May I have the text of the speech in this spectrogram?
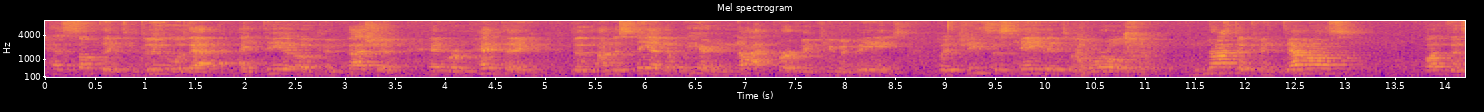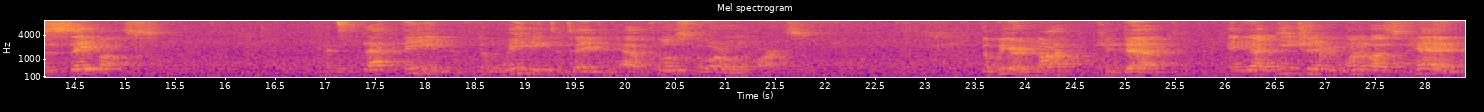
It has something to do with that idea of confession and repenting to understand that we are not perfect human beings, but Jesus came into the world not to condemn us, but to save us. And it's that theme that we need to take and have close to our own hearts. That we are not condemned, and yet each and every one of us can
